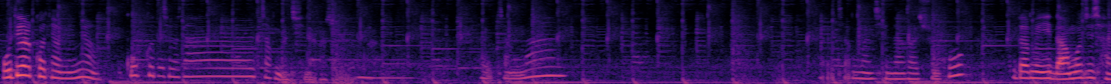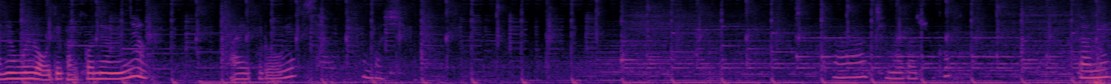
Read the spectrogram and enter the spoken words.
어디 할 거냐면요. 코끝을 살짝만 지나가주는 거예요. 살짝만. 살짝만 지나가주고 그 다음에 이 나머지 잔여물로 어디 갈 거냐면요. 아이브로우에 싹 한 번씩 지나가주고 그 다음에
